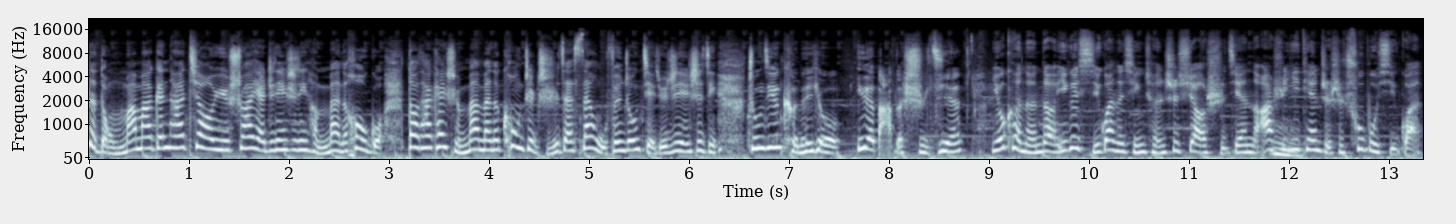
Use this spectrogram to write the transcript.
得懂妈妈跟他教育刷牙这件事情很慢的后果，到他开始慢慢的控制，只是在。三五分钟解决这件事情，中间可能有月把的时间，有可能的。一个习惯的形成是需要时间的，二十一天只是初步习惯，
